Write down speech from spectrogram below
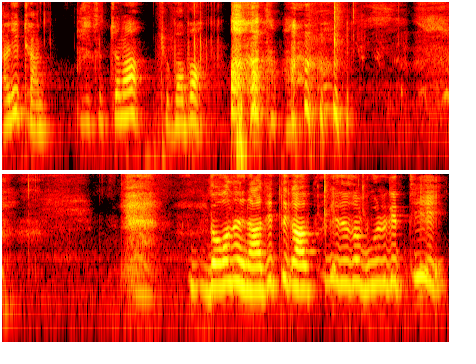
아지트 안 부셨었잖아. 저 봐봐. 너는 아지트가 아프게 돼서 모르겠지?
